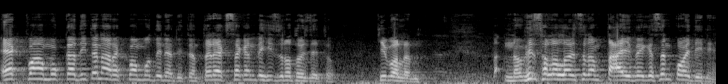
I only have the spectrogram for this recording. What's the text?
এক পা মক্কা দিতেন আর এক পা মদিনা দিতেন। তাহলে এক সেকেন্ডে হিজরত হয়ে যেত। কি বলেন? নবী সাল্লাম তাইবে গেছেন কয়দিনে?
